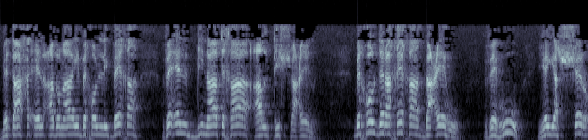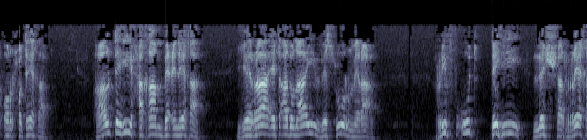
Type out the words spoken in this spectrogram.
בטח אל אדוני בכל לבך, ואל בינתך אל תשען. בכל דרכיך דעהו, והוא יישר אורחותיך. אל תהי חכם בעיניך, ירא את אדוני וסור מרע. רפאות תהי לשריך,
